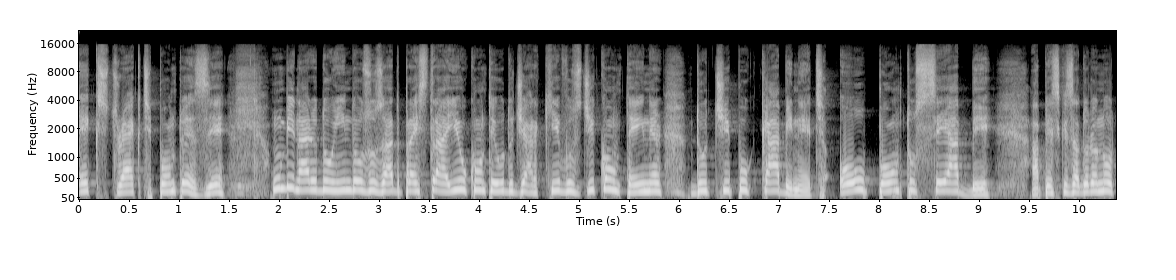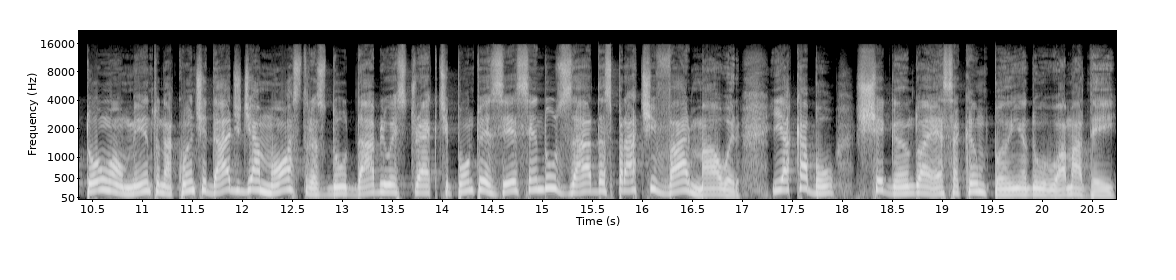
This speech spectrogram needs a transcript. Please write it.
wextract.exe, um binário do Windows usado para extrair o conteúdo de arquivos de container do tipo cabinet ou .cab. A pesquisadora notou um aumento na quantidade de amostras do wextract.exe sendo usadas para ativar malware e acabou chegando a essa campanha do Amadei.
